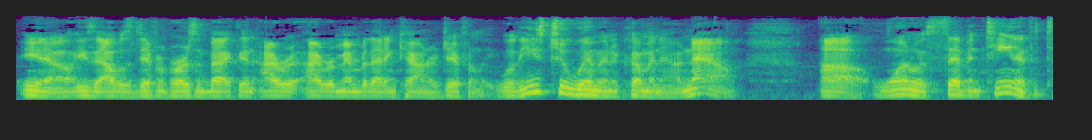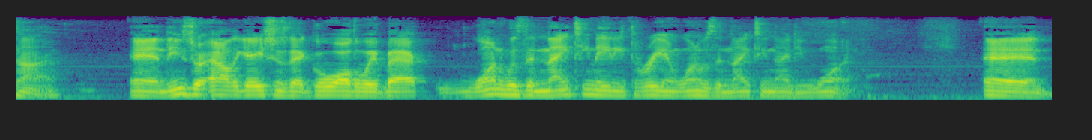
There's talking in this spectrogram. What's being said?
You know, he said I was a different person back then. I, re- I remember that encounter differently. Well, these two women are coming out now. Uh, one was 17 at the time, and these are allegations that go all the way back. One was in 1983 and one was in 1991. And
